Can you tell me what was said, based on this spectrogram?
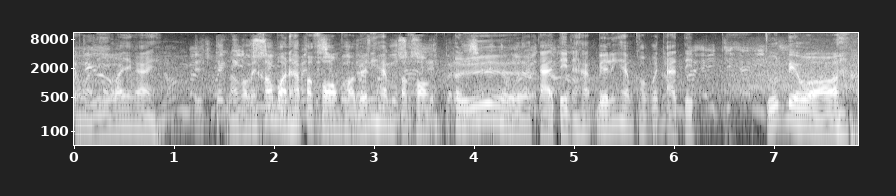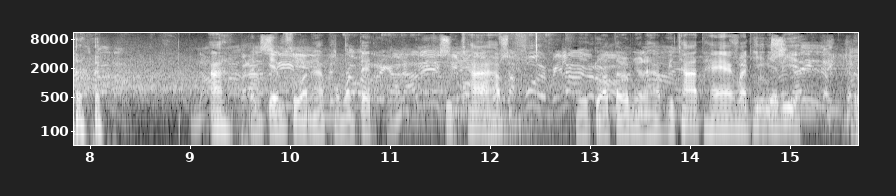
จังหวะนี้ว่ายังไง เราก็ไม่เข้าบอลนะครับประคองพอเบลลิงแฮมประคองเออจ่ายติดนะครับเบลลิงแฮมเขาก็จ่ายติดจูดเบลเหรอ อะเป็นเกมสวนนะครับผมวันเต็ดพิชชาครับ มีตัวเติมอยู่นะครับพิชชาแทงมาที่เดียบี้เด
